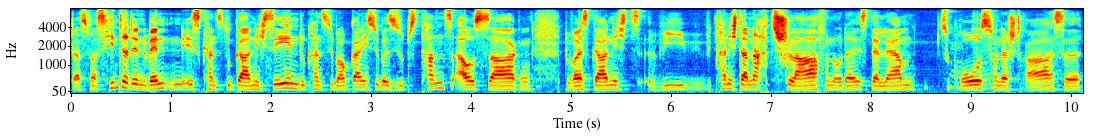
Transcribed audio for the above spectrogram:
das, was hinter den Wänden ist, kannst du gar nicht sehen. Du kannst überhaupt gar nichts über die Substanz aussagen. Du weißt gar nichts, wie, kann ich da nachts schlafen oder ist der Lärm zu groß mhm. von der Straße.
